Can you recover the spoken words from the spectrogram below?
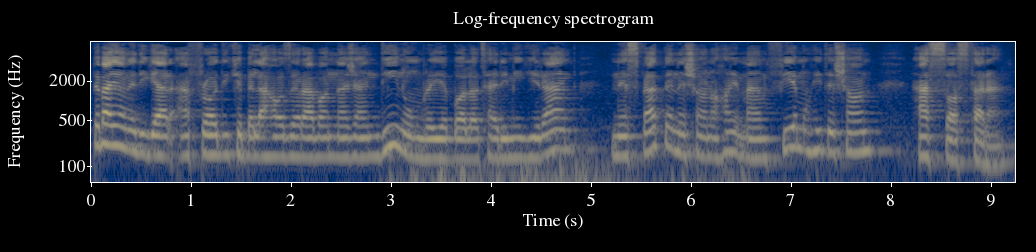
به بیان دیگر افرادی که به لحاظ روان نجندی نمره بالاتری می‌گیرند نسبت به نشانه های منفی محیطشان حساس ترند.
